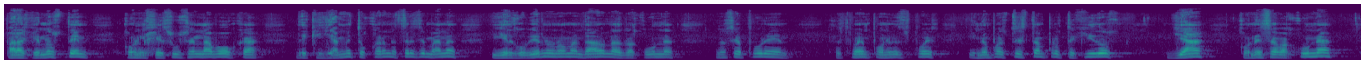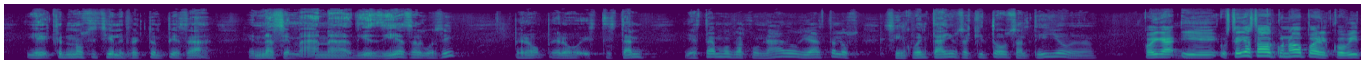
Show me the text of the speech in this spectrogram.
Para que no estén con el Jesús en la boca de que ya me tocaron las tres semanas y el gobierno no ha mandado las vacunas. No se apuren, se pueden poner después. Y no, pues ustedes están protegidos ya con esa vacuna y no sé si el efecto empieza en una semana, diez días, algo así, pero, pero este, están, ya estamos vacunados, ya hasta los 50 años aquí todo saltillo. ¿verdad? Oiga, y usted ya está vacunado para el COVID,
